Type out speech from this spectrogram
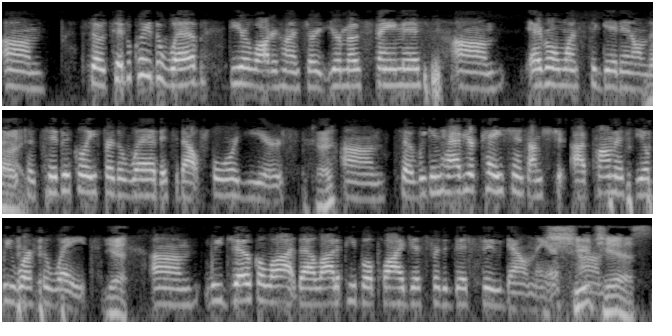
Um, so typically the Webb deer lottery hunts are your most famous. Um, everyone wants to get in on those. Right. So typically for the Webb, it's about four years. Okay. Um, so we can have your patience. I'm I promise you'll be worth the wait. Yeah. Um, we joke a lot that a lot of people apply just for the good food down there. Shoot, Um, yes.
